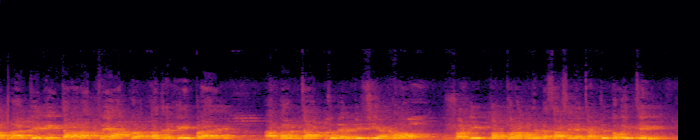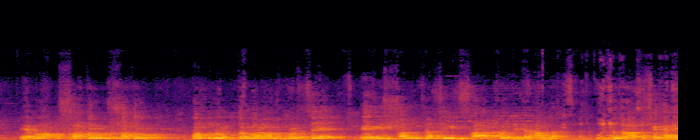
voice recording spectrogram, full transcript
আপনার যেদিন তারা রাত্রে তাদেরকে এই প্রায় আপনার চারজনের বেশি এখনও সঠিক তথ্য আমাদের কাছে আসে না চারজন তো হয়েছেই। এবং শত শত বন্ধুত্বকরণ করছে এই সন্ত্রাসী সাত পন্থীদের হামলা। সুতরাং সেখানে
